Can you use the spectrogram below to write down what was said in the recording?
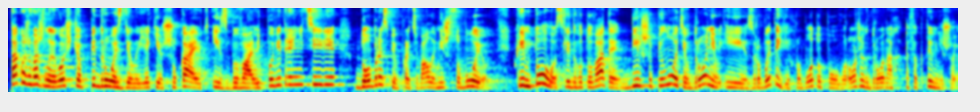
Також важливо, щоб підрозділи, які шукають і збивають повітряні цілі, добре співпрацювали між собою. Крім того, слід готувати більше пілотів дронів і зробити їх роботу по ворожих дронах ефективнішою.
